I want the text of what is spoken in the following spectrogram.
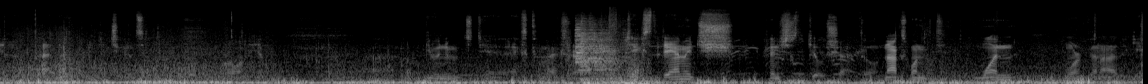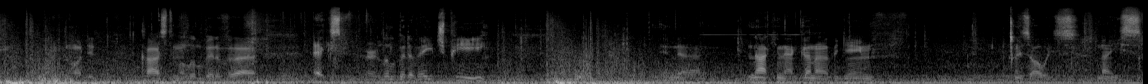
the uh, Pat good chance of rolling him. Uh, giving him uh, X come X round. Takes the damage, finishes the kill shot though. Knocks one one more gun out of the game. Even though it did cost him a little bit of uh, X or a little bit of HP. And uh, knocking that gun out of the game is always nice,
